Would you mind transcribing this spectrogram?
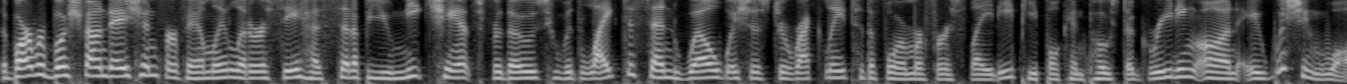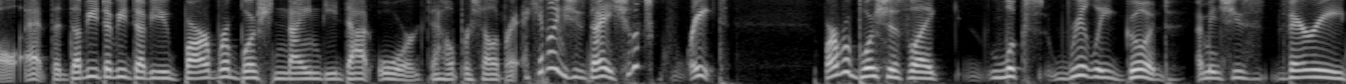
The Barbara Bush Foundation for Family Literacy has set up a unique chance for those who would like to send well wishes directly to the former First Lady. People can post a greeting on a wishing wall at the www.barbarabush90.org to help her celebrate. I can't believe she's 90. She looks great. Barbara Bush is like, looks really good. I mean, she's very.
